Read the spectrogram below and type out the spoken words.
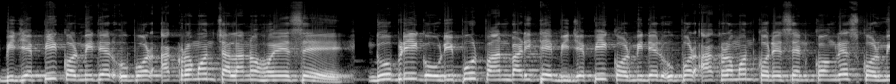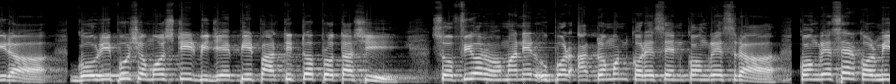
বিজেপি কর্মীদের উপর আক্রমণ চালানো হয়েছে। ধুবড়ি, গৌরীপুর, পানবাড়িতে বিজেপি কর্মীদের উপর আক্রমণ করেছেন কংগ্রেস কর্মীরা। গৌরীপুর সমষ্টির বিজেপির প্রার্থিত্ব প্রত্যাশী সফিউর রহমানের উপর আক্রমণ করেছেন কংগ্রেসরা। কংগ্রেসের কর্মী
